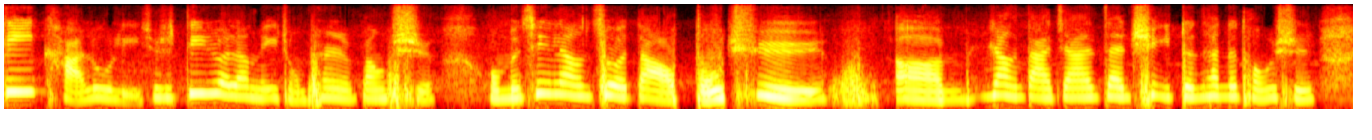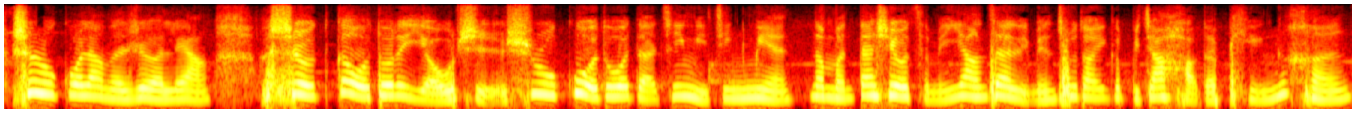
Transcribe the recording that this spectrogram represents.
低卡路里就是低热量的一种烹饪方式，我们尽量做到不去，呃，让大家在吃一顿餐的同时摄入过量的热量，摄入够多的油脂，摄入过多的精米精面。那么，但是又怎么样在里面做到一个比较好的平衡？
